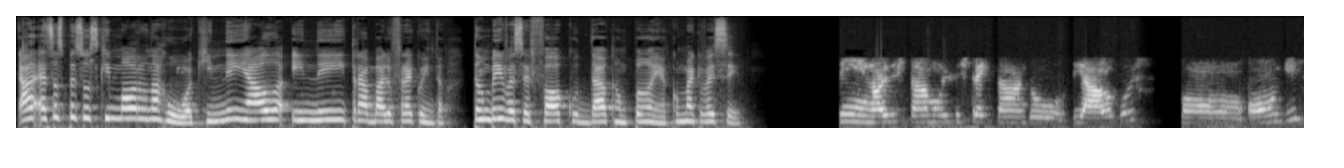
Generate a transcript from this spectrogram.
Essas pessoas que moram na rua, que nem aula e nem trabalho frequentam, também vai ser foco da campanha? Como é que vai ser? Sim, nós estamos estreitando diálogos com ONGs,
